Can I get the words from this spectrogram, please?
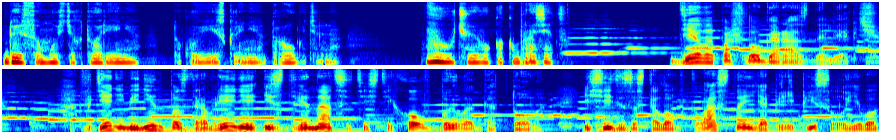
Да и само стихотворение такое искреннее, трогательное. Выучу его как образец. Дело пошло гораздо легче. В день именин поздравление из 12 стихов было готово, и, сидя за столом в классной, я переписывал его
